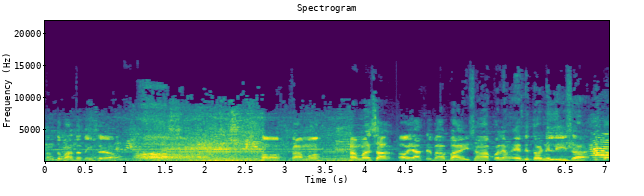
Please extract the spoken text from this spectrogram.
Nang dumadating sa'yo? Oo. Oh, tamo. Tama sa... Okay ate, bye-bye. Siya nga pala yung editor ni Lisa. Ikaw,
